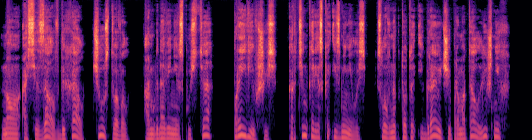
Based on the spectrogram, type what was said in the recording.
но осязал, вдыхал, чувствовал, а мгновение спустя, проявившись, картинка резко изменилась, словно кто-то играючи промотал лишних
